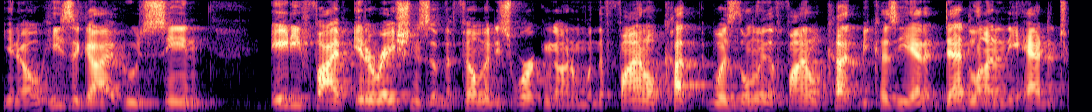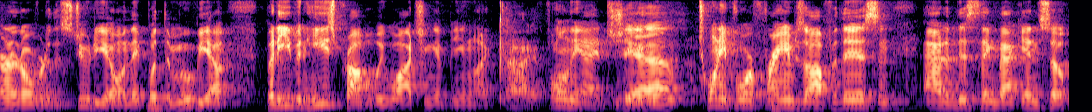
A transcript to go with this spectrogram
You know, he's a guy who's seen 85 iterations of the film that he's working on. And when the final cut was only the final cut because he had a deadline and he had to turn it over to the studio and they put the movie out. But even he's probably watching it being like, God, if only I had shaved Yeah. 24 frames off of this and added this thing back in. So,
